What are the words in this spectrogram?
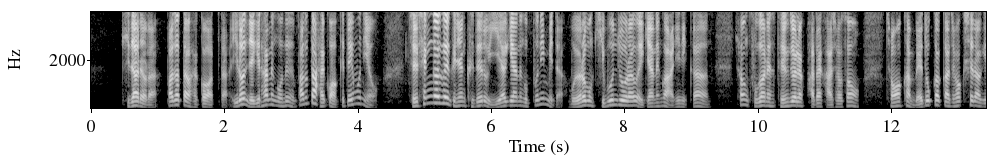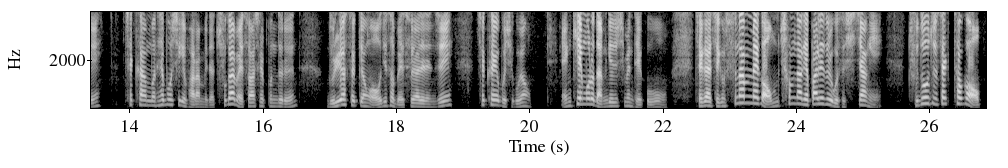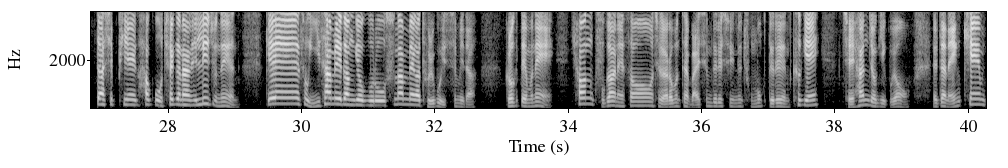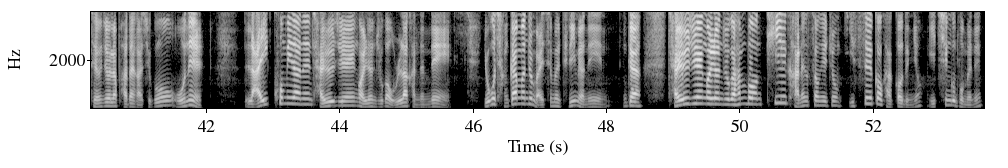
기다려라. 빠졌다가 갈 것 같다. 이런 얘기를 하는 거는 빠졌다가 갈 것 같기 때문이에요. 제 생각을 그냥 그대로 이야기하는 것 뿐입니다. 뭐 여러분 기분 좋으라고 얘기하는 거 아니니까 현 구간에서 대응 전략 받아 가셔서 정확한 매도가까지 확실하게 체크 한번 해보시기 바랍니다. 추가 매수하실 분들은 눌렸을 경우 어디서 매수해야 되는지 체크해 보시고요. 엔캠으로 남겨주시면 되고 제가 지금 순환매가 엄청나게 빨리 돌고 있어 시장에 주도주 섹터가 없다시피 하고 최근 한 1, 2주는 계속 2, 3일 간격으로 순환매가 돌고 있습니다. 그렇기 때문에 현 구간에서 제가 여러분한테 말씀드릴 수 있는 종목들은 크게 제한적이고요. 일단 엔캠 대응 전략 받아가시고 오늘 라이콤이라는 자율주행 관련주가 올라갔는데 요거 잠깐만 좀 말씀을 드리면은 그러니까 자율주행 관련주가 한번 튈 가능성이 좀 있을 것 같거든요. 이 친구 보면은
